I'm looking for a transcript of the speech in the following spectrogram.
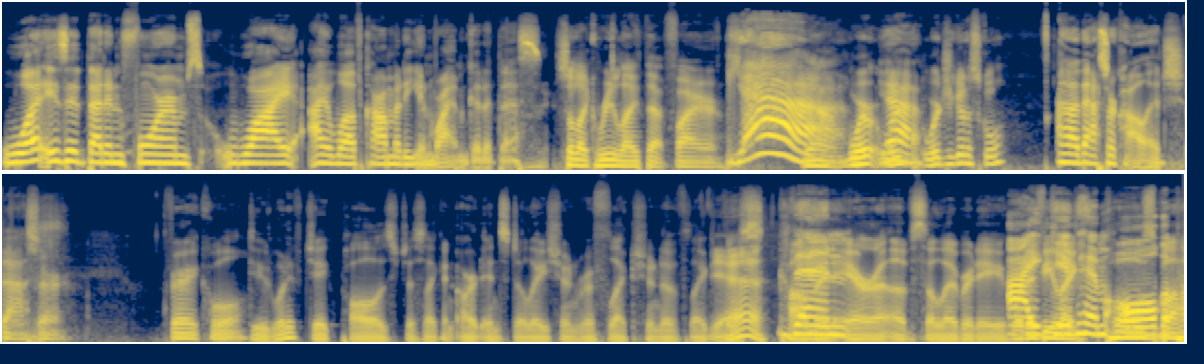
What is it that informs why I love comedy and why I'm good at this? So like relight that fire. Yeah. Yeah. Where, yeah. Where, where'd you go to school? uh, Vassar College. Vassar. Very cool. Dude, what if Jake Paul is just like an art installation reflection of like Yeah. this common Then era of celebrity? What I if he, give like, him pulls all the behind-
